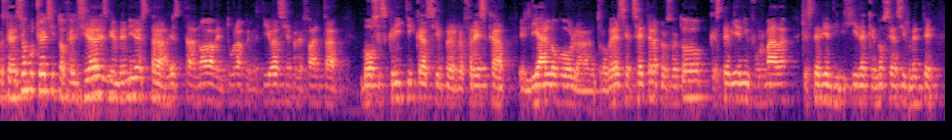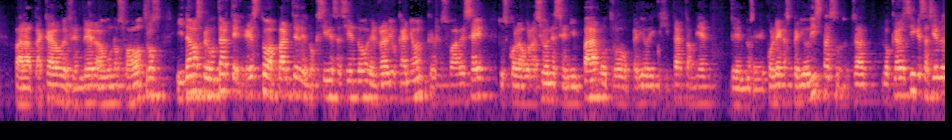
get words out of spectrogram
Pues te deseo mucho éxito, felicidades, bienvenida a esta, esta nueva aventura operativa, siempre falta voces críticas, siempre refresca el diálogo, la controversia, etcétera, pero sobre todo que esté bien informada, que esté bien dirigida, que no sea simplemente para atacar o defender a unos o a otros. Y nada más preguntarte, esto aparte de lo que sigues haciendo en Radio Cañón, que es su ABC, tus colaboraciones en Impar, otro periódico digital también de nuestros colegas periodistas, o sea, lo que sigues haciendo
